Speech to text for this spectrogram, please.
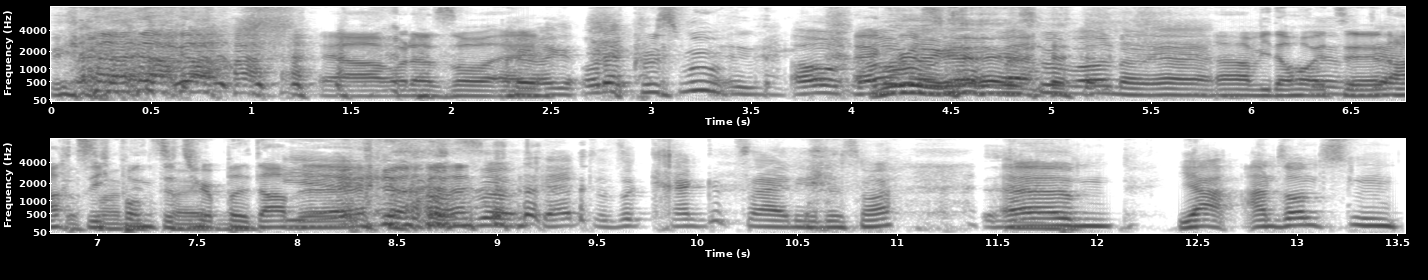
ja, oder so. Ey. Oder Chris Move. Auch, Ja, auch, Chris Chris Move auch noch. Ja, ja. Ah, wieder heute Der- 80 waren die Punkte, Zeiten. Triple-Double. Ja, genau so. Der hat so kranke Zahlen jedes Mal. ähm, ja, ansonsten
